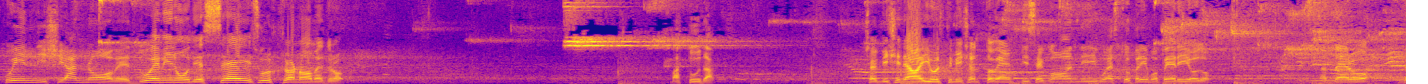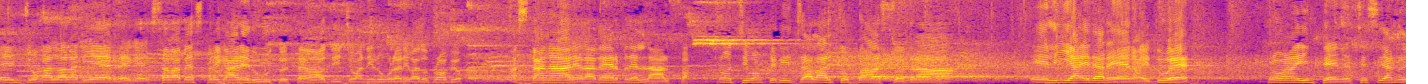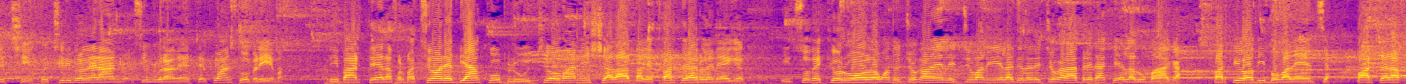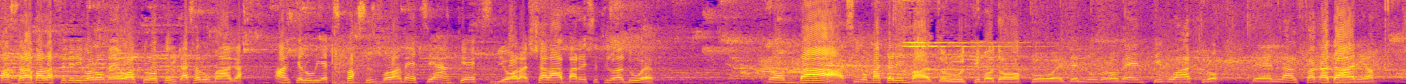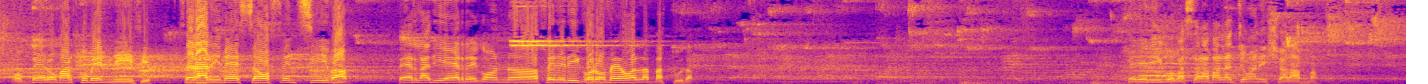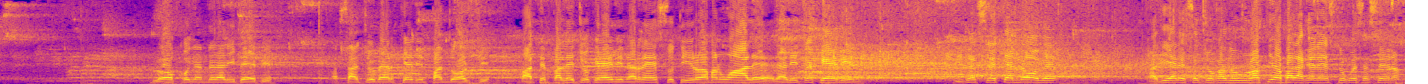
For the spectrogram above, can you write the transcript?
15 a 9 2 minuti e 6 sul cronometro. Battuta. Ci avviciniamo agli ultimi 120 secondi di questo primo periodo davvero ben giocato alla DR che stava per sprecare tutto. Il time out di Giovanni Rucolo è arrivato proprio a stanare la verve dell'Alfa. Non si concretizza l'alto basso tra Elia ed Arena. I due provano ad intendersi e si danno il 5 ci riproveranno sicuramente quanto prima. Riparte la formazione bianco-blu. Giovanni Scialabba che parte da playmaker. Il suo vecchio ruolo da quando giocava nelle giovanili della Viola Reggio Calabria ed anche della Lumaca. Partito da Vibo Valencia la, passa la palla a Federico Romeo, altro lotto di Casa Lumaga, anche lui ex Passes Bolamezzi e anche ex Viola, Scialabba resta tiro da due, non va, si combatte a rimbalzo, l'ultimo tocco è del numero 24 dell'Alfa Catania, ovvero Marco Pennisi, sarà rimessa offensiva per la DR con Federico Romeo alla battuta. Federico passa la palla a Giovanni Scialabba blocco di Andrea Di Pepi. Passaggio per Kevin Pandolfi. Parte in palleggio Kevin. Arresto tiro la manuale. Realizza Kevin. 17 a 9 la sta giocando un'ottima pallacanestro questa sera.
